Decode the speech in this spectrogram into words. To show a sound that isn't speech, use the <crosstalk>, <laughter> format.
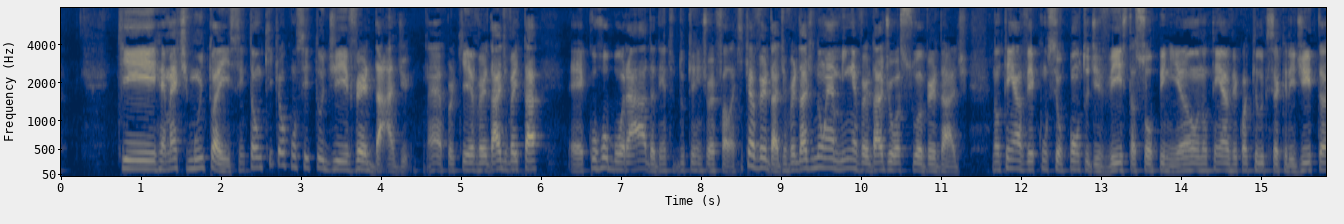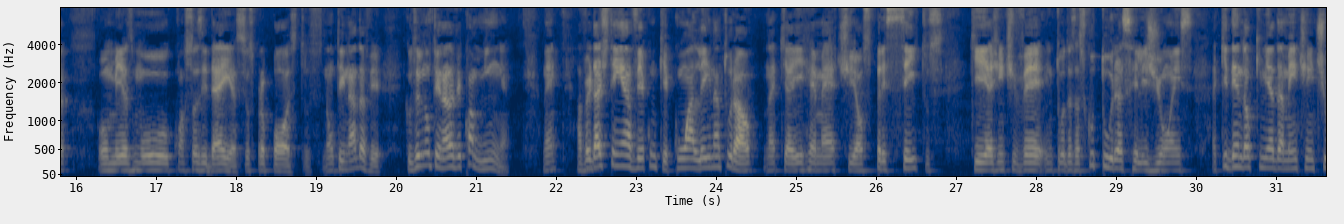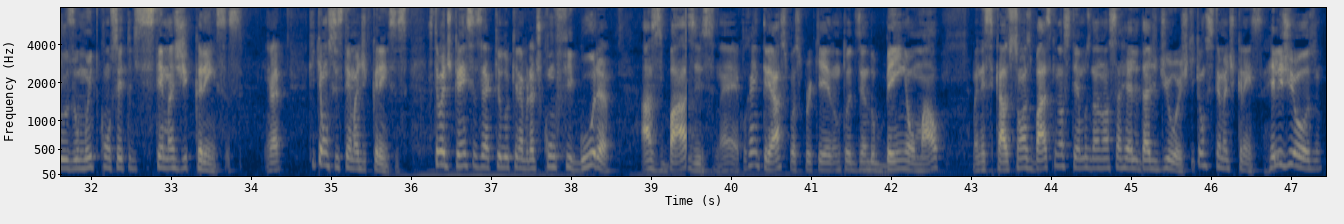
que remete muito a isso. Então, o que é o conceito de verdade? Né? Porque a verdade vai estar tá, é, corroborada dentro do que a gente vai falar. O que é a verdade? A verdade não é a minha verdade ou a sua verdade. Não tem a ver com o seu ponto de vista, a sua opinião, não tem a ver com aquilo que você acredita, ou mesmo com as suas ideias, seus propósitos. Não tem nada a ver. Inclusive, não tem nada a ver com a minha. Né? A verdade tem a ver com o quê? Com a lei natural, né? que aí remete aos preceitos que a gente vê em todas as culturas, religiões, Aqui dentro da Alquimia da Mente a gente usa muito o conceito de sistemas de crenças. Né? O que é um sistema de crenças? Sistema de crenças é aquilo que na verdade configura as bases, né? colocar entre aspas, porque não estou dizendo bem ou mal, mas nesse caso são as bases que nós temos na nossa realidade de hoje. O que é um sistema de crenças? Religioso,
